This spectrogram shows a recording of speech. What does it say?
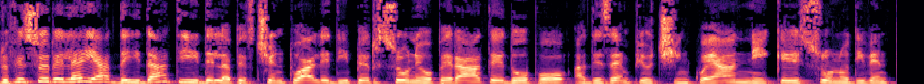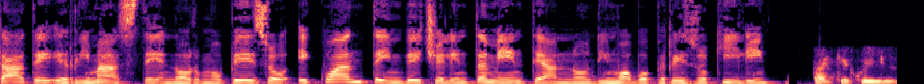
Professore, lei ha dei dati della percentuale di persone operate dopo, ad esempio, 5 anni che sono diventate e rimaste normopeso e quante invece lentamente hanno di nuovo preso chili? Anche qui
